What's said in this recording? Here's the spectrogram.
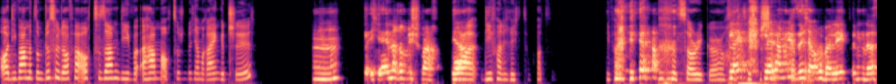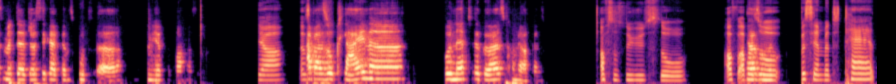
Oh, die war mit so einem Düsseldorfer auch zusammen, die haben auch zwischendurch am Rhein gechillt. Mhm. Ich erinnere mich schwach. Ja. Boah, die fand ich richtig zum Kotzen. Ja. sorry, girl. Vielleicht, vielleicht haben die sich auch überlegt, das mit der Jessica ganz gut äh, funktioniert zu machen. Ja, Aber so kleine, brunette Girls kommen ja auch ganz gut. auf so süß, so. Auf aber Ja, so so ein bisschen mit Tats.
